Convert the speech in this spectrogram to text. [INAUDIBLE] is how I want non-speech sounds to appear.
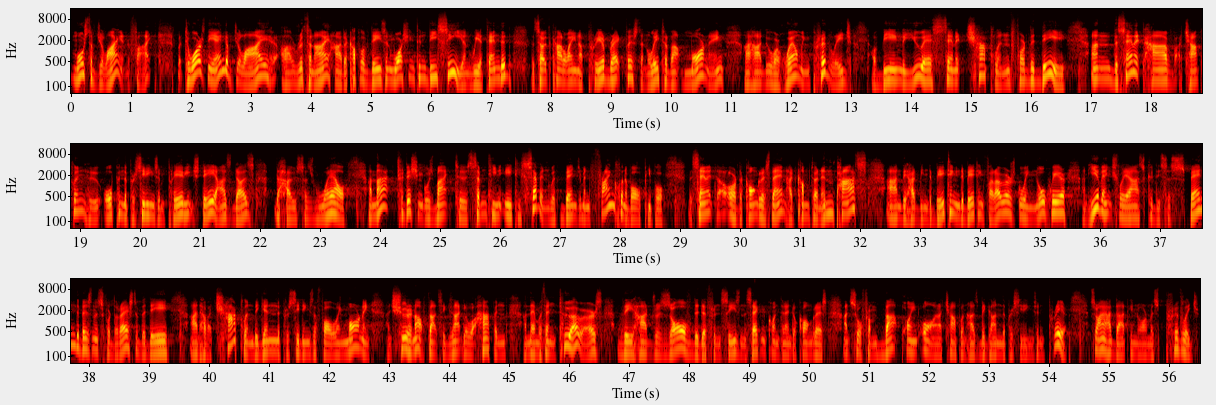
most of July, in fact. But towards the end of July, uh, Ruth and I had a couple of days in Washington, D.C., and we attended the South Carolina prayer breakfast. And later that morning, I had the overwhelming privilege of being the U.S. Senate chaplain for the day. And the Senate have a chaplain who opened the proceedings in prayer each day, as does the House as well. And that tradition goes back to 1787 with Benjamin Franklin, of all people. The Senate, or or the Congress then had come to an impasse and they had been debating and debating for hours, going nowhere. And he eventually asked, could they suspend the business for the rest of the day and have a chaplain begin the proceedings the following morning? And sure enough, that's exactly what happened. And then within two hours, they had resolved the differences in the Second Continental Congress. And so from that point on, a chaplain has begun the proceedings in prayer. So I had that enormous privilege.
